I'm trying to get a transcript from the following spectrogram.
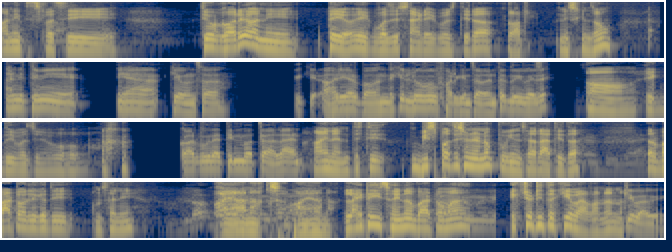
अनि त्यसपछि त्यो गऱ्यो अनि त्यही हो एक बजी साढे एक बजीतिर घर निस्किन्छौँ। अनि तिमी यहाँ के अरे, हरिहर भवनदेखि लुबु फर्किन्छ भने त दुई बजे। अँ एक दुई बजे ओहो। घर पुग्दा तिन बज्छ होला होइन होइन त्यति बिस पच्चिस मिनटमा पुगिन्छ राति त। तर बाटो अलिकति हुन्छ नि। भयानक छ भयानक। लाइटै छैन बाटोमा। एकचोटि त के भयो भन न? के भएको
